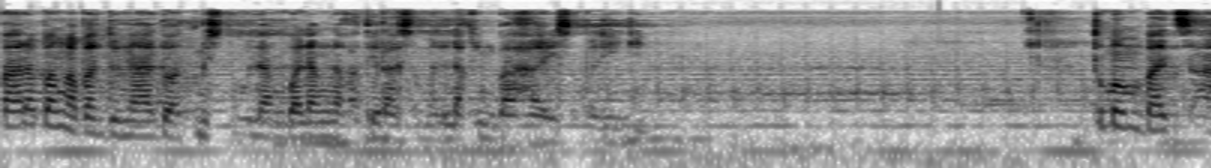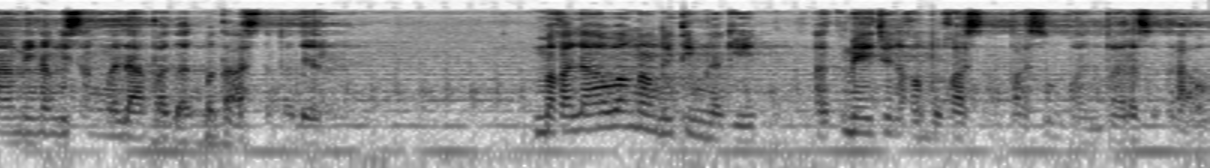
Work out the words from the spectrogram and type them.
para bang abandonado at mistulang walang nakatira sa malalaking bahay sa paligid. Tumambad sa amin ang isang malapad at mataas na pader. Makalawang ang itim na gate at medyo nakabukas ang pasukan para sa tao.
